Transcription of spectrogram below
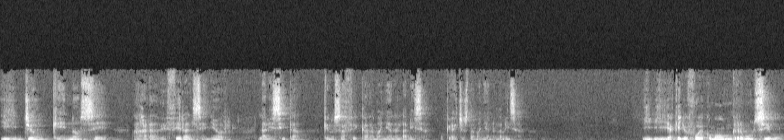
Y yo que no sé agradecer al Señor la visita que nos hace cada mañana en la misa, o que ha hecho esta mañana en la misa. Y, y aquello fue como un revulsivo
